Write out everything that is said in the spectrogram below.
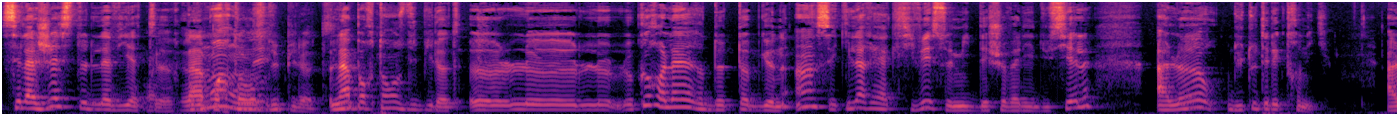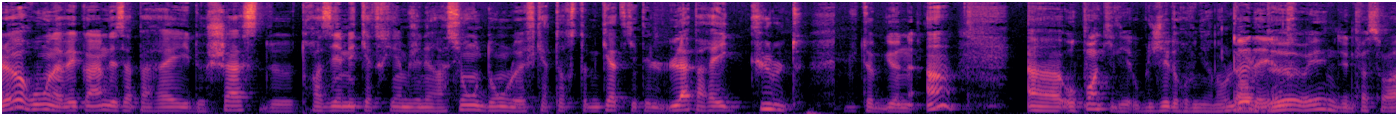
C'est la geste de l'aviateur. L'importance est- du pilote. L'importance du pilote. Euh, le, le- le corollaire de Top Gun 1, c'est qu'il a réactivé ce mythe des chevaliers du ciel à l'heure du tout électronique. À l'heure où on avait quand même des appareils de chasse de troisième et quatrième génération, dont le F-14 Tomcat, qui était l'appareil culte du Top Gun 1, euh, au point qu'il est obligé de revenir dans le 2 Dans le d'ailleurs. 2, oui, d'une façon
